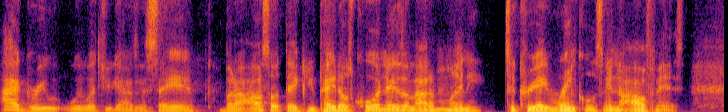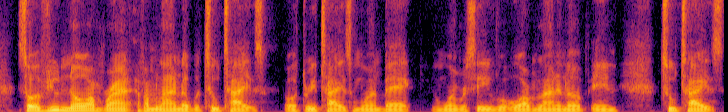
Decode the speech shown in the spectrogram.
I agree with what you guys are saying, but I also think you pay those coordinators a lot of money to create wrinkles in the offense. So if you know I'm right, if I'm lining up with two tights or three tights, one back, and one receiver, or I'm lining up in two tights,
